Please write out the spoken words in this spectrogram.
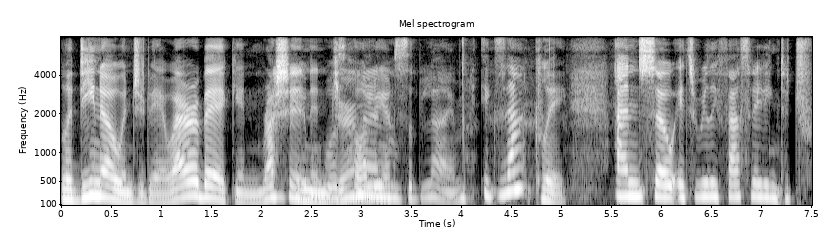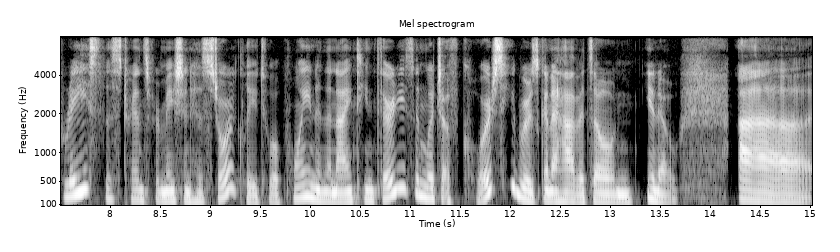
Ladino, in Judeo-Arabic, in Russian, in German. Holy and sublime. Exactly. And so it's really fascinating to trace this transformation historically to a point in the 1930s in which, of course, Hebrew is going to have its own, you know, uh,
